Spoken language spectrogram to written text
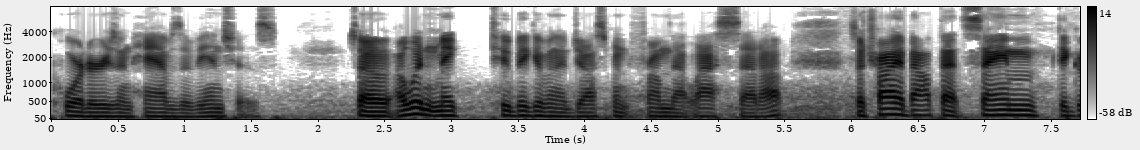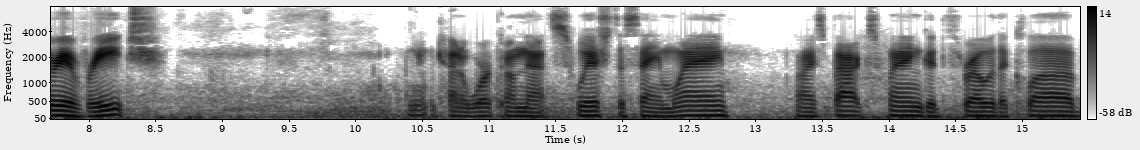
quarters and halves of inches. So I wouldn't make too big of an adjustment from that last setup. So try about that same degree of reach. Kind of work on that swish the same way. Nice backswing, good throw of the club.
